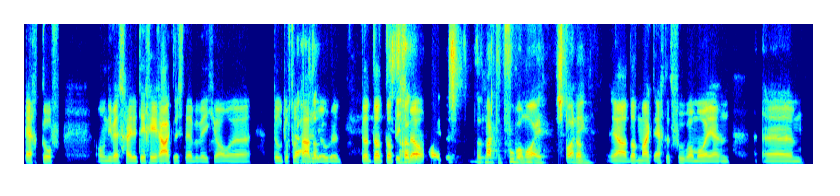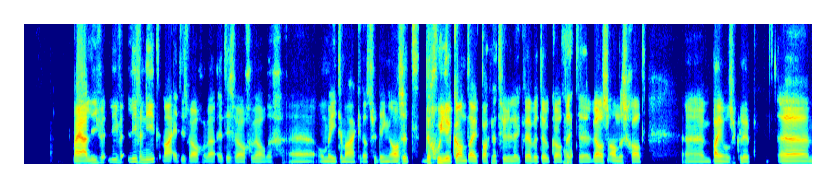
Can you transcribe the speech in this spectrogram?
echt tof om die wedstrijden tegen Herakles te hebben, weet je wel. dood of tot Ja. Dat, dat, dat, is wel, mooi. Dus dat maakt het voetbal mooi. Spanning. ja, dat maakt echt het voetbal mooi. En, ehm, maar ja, liever, liever, liever niet. Maar het is wel, het is wel geweldig eh, om mee te maken, dat soort dingen. Als het de goede kant uitpakt natuurlijk. We hebben het ook altijd eh, wel eens anders gehad eh, bij onze club. Ehm,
